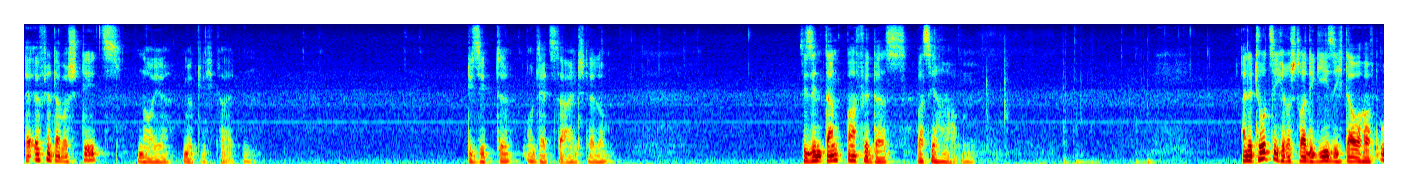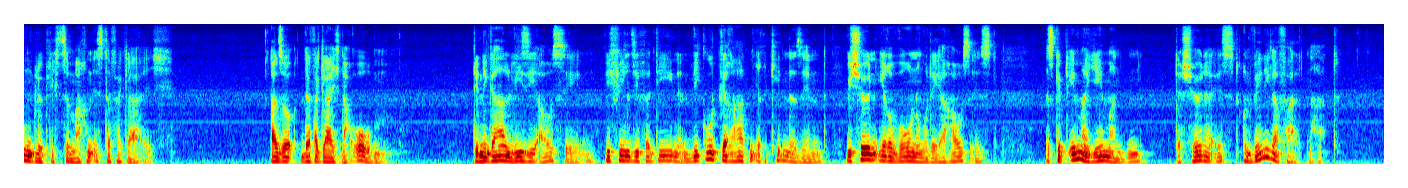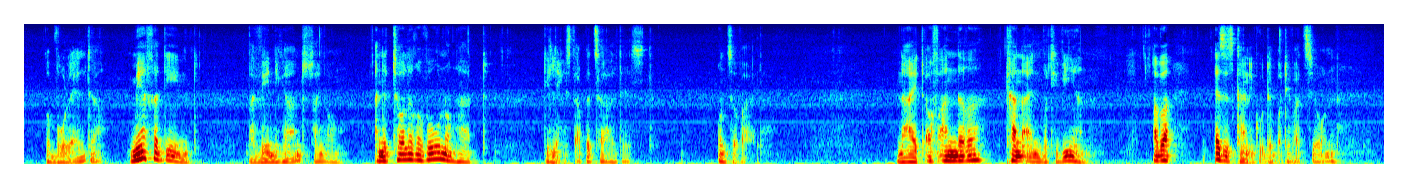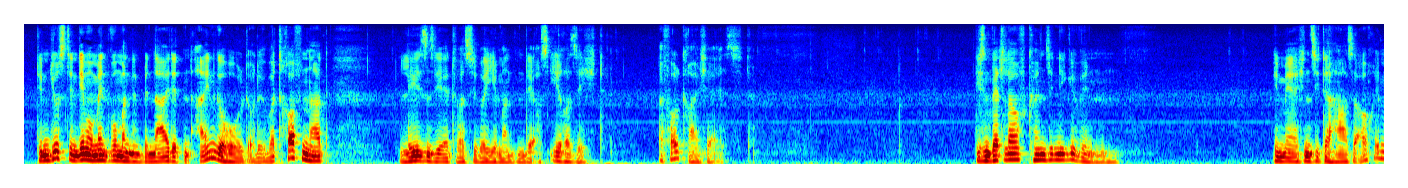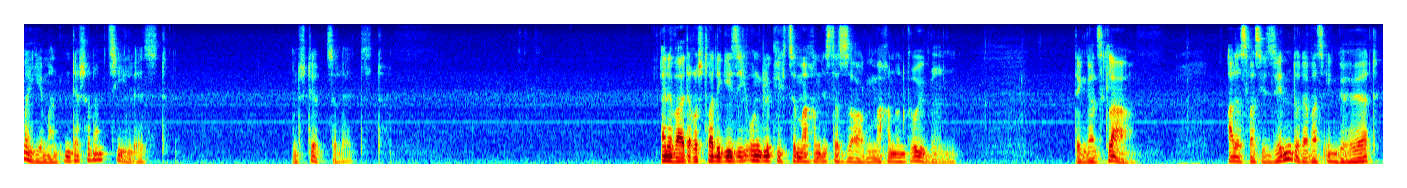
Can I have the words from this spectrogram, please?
eröffnet aber stets neue Möglichkeiten. Die siebte und letzte Einstellung. Sie sind dankbar für das, was sie haben. Eine todsichere Strategie, sich dauerhaft unglücklich zu machen, ist der Vergleich. Also der Vergleich nach oben. Denn egal wie sie aussehen, wie viel sie verdienen, wie gut geraten ihre Kinder sind, wie schön ihre Wohnung oder ihr Haus ist, es gibt immer jemanden, der schöner ist und weniger Falten hat, obwohl älter, mehr verdient, bei weniger Anstrengung, eine tollere Wohnung hat, die längst abbezahlt ist und so weiter. Neid auf andere kann einen motivieren, aber es ist keine gute Motivation. Denn just in dem Moment, wo man den Beneideten eingeholt oder übertroffen hat, lesen Sie etwas über jemanden, der aus Ihrer Sicht erfolgreicher ist. Diesen Wettlauf können Sie nie gewinnen. Im Märchen sieht der Hase auch immer jemanden, der schon am Ziel ist und stirbt zuletzt. Eine weitere Strategie, sich unglücklich zu machen, ist das Sorgenmachen und Grübeln. Denn ganz klar, alles, was Sie sind oder was Ihnen gehört,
